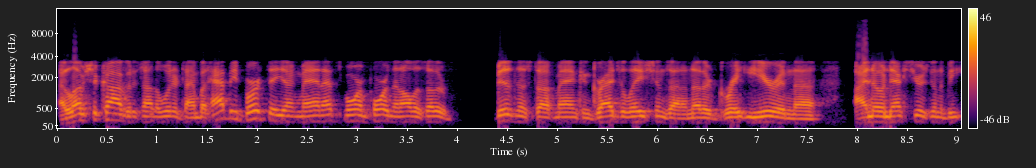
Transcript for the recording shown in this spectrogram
I love Chicago. It's not in the wintertime. But happy birthday, young man. That's more important than all this other business stuff, man. Congratulations on another great year. And uh, I know next year is going to be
